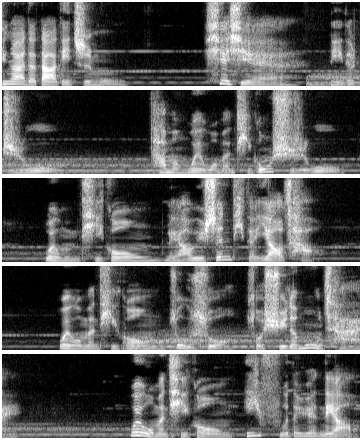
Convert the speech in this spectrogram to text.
亲爱的大地之母，谢谢你的植物，它们为我们提供食物，为我们提供疗愈身体的药草，为我们提供住所所需的木材，为我们提供衣服的原料。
